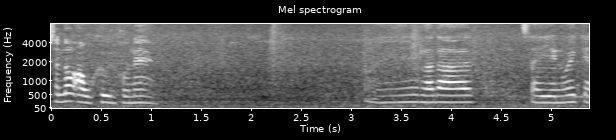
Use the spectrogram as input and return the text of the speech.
ฉันต้องเอาคืนเขาแน่เฮ้ระดาใจเย็นไว้แก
